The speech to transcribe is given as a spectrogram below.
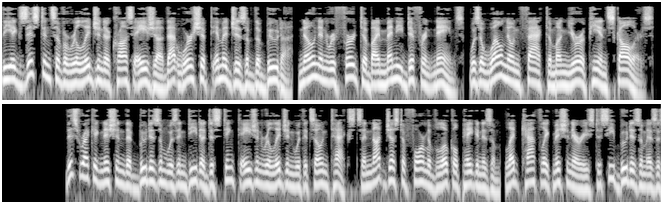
the existence of a religion across Asia that worshipped images of the Buddha, known and referred to by many different names, was a well-known fact among European scholars. This recognition that Buddhism was indeed a distinct Asian religion with its own texts and not just a form of local paganism, led Catholic missionaries to see Buddhism as a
